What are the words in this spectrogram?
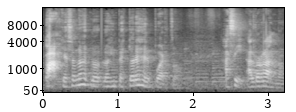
¡Pah! que son los, los- los inspectores del puerto. Así, a lo random.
